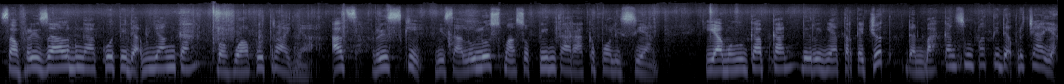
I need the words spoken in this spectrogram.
Safrizal mengaku tidak menyangka bahwa putranya, Ats Rizky, bisa lulus masuk Bintara kepolisian. Ia mengungkapkan dirinya terkejut dan bahkan sempat tidak percaya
